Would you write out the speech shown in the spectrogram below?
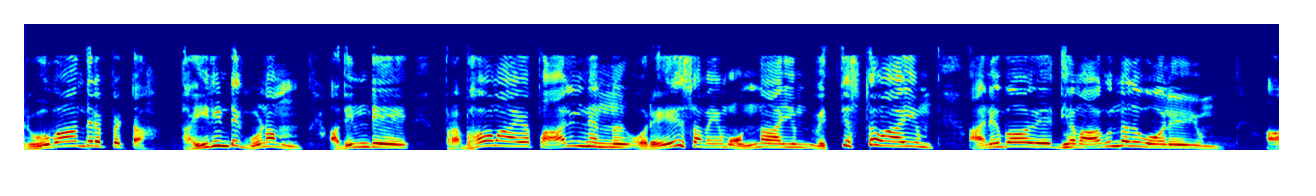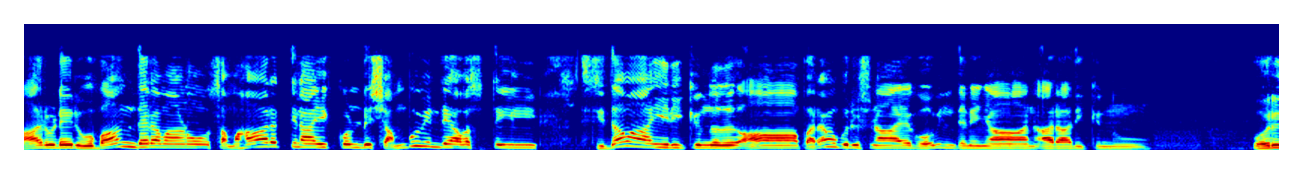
രൂപാന്തരപ്പെട്ട തൈരിന്റെ ഗുണം അതിന്റെ പ്രഭവമായ പാലിൽ നിന്ന് ഒരേ സമയം ഒന്നായും വ്യത്യസ്തമായും അനുഭവവേദ്യമാകുന്നത് പോലെയും ആരുടെ രൂപാന്തരമാണോ സംഹാരത്തിനായിക്കൊണ്ട് ശംഭുവിന്റെ അവസ്ഥയിൽ സ്ഥിതമായിരിക്കുന്നത് ആ പരമപുരുഷനായ ഗോവിന്ദനെ ഞാൻ ആരാധിക്കുന്നു. ഒരു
